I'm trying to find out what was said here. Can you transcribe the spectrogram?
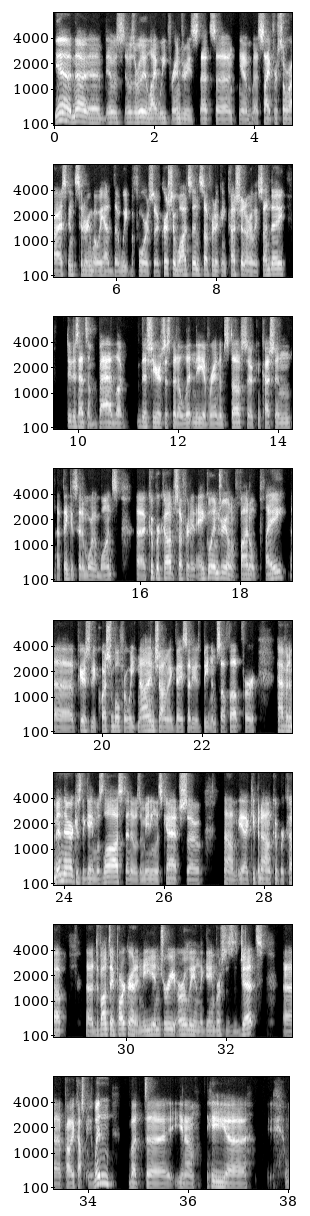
Yeah, no, uh, it was it was a really light week for injuries. That's uh you know a sight for sore eyes considering what we had the week before. So Christian Watson suffered a concussion early Sunday. Dude just had some bad luck this year. It's just been a litany of random stuff. So concussion, I think it's hit him more than once. Uh, Cooper Kupp suffered an ankle injury on a final play. Uh, appears to be questionable for week nine. Sean McVay said he was beating himself up for having him in there because the game was lost and it was a meaningless catch. So, um, yeah, keep an eye on Cooper Kupp. Uh, DeVante Parker had a knee injury early in the game versus the Jets. Uh, probably cost me a win, but uh, you know he uh,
